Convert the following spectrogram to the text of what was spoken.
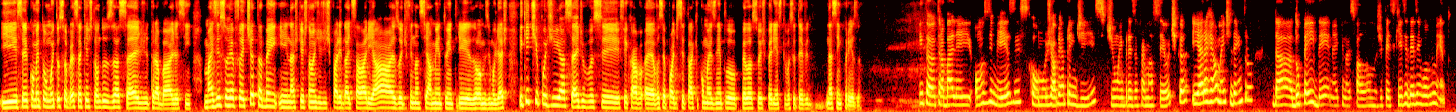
E você comentou muito sobre essa questão dos assédios de trabalho, assim, mas isso refletia também nas questões de disparidades salariais ou de financiamento entre homens e mulheres? E que tipo de assédio você ficava, é, você pode citar aqui como exemplo pela sua experiência que você teve nessa empresa? Então, eu trabalhei 11 meses como jovem aprendiz de uma empresa farmacêutica e era realmente dentro da, do P&D, né, que nós falamos, de pesquisa e desenvolvimento.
